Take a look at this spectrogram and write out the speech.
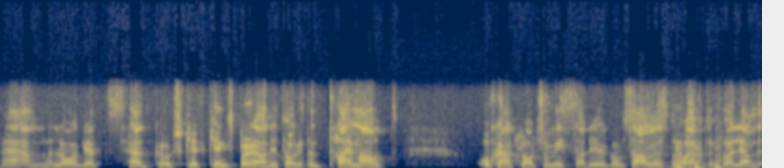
Men lagets headcoach Cliff Kingsbury hade tagit en timeout. Och självklart så missade ju Gonzales då efterföljande,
